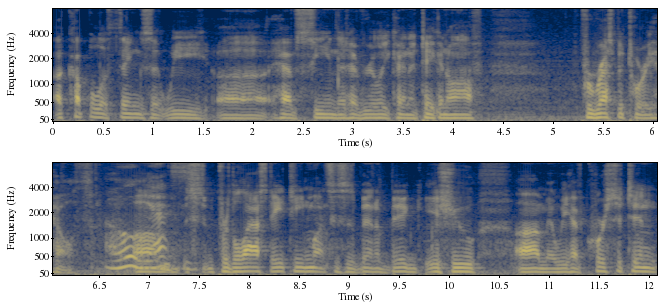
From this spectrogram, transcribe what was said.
a couple of things that we uh, have seen that have really kind of taken off for respiratory health. Oh, um, yes. For the last 18 months, this has been a big issue. Um, and we have quercetin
